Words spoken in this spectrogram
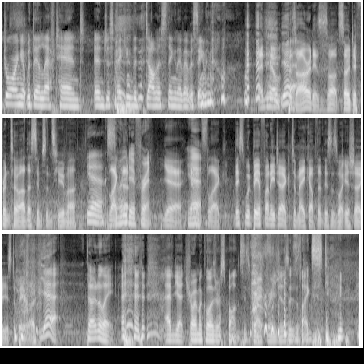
drawing it with their left hand and just making the dumbest thing they've ever seen in their life. and how Yeah. bizarre it is as well. It's so different to other Simpsons humor. Yeah. Like so that. different. Yeah, and Yeah. it's like this would be a funny joke to make up that this is what your show used to be like. Yeah. Totally, and yeah, Troy McClure's response is great. Where he just is like,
